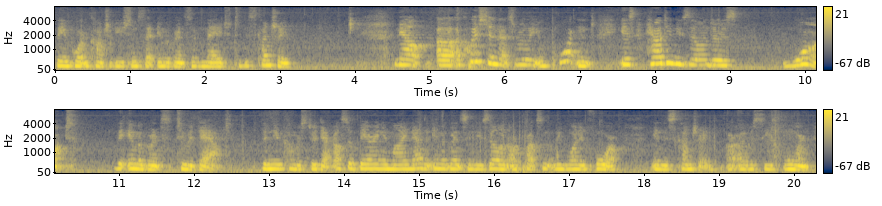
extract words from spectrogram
the important contributions that immigrants have made to this country. Now, uh, a question that's really important is how do New Zealanders want the immigrants to adapt, the newcomers to adapt? Also bearing in mind now that immigrants in New Zealand are approximately one in four in this country, are overseas born.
